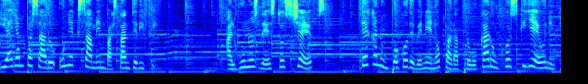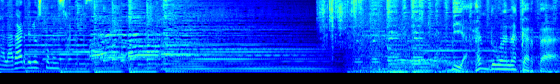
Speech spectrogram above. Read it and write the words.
y hayan pasado un examen bastante difícil. Algunos de estos chefs dejan un poco de veneno para provocar un cosquilleo en el paladar de los comensales. Viajando a la carta.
